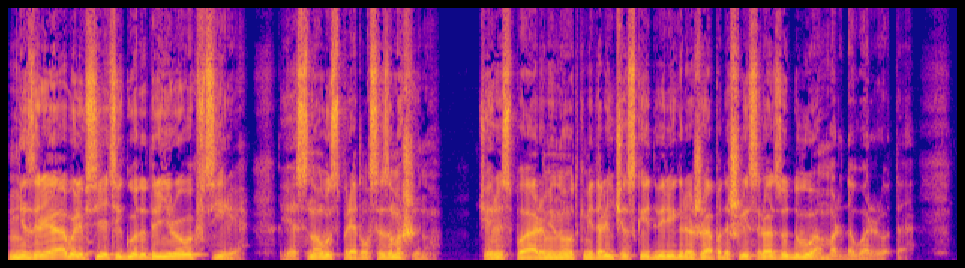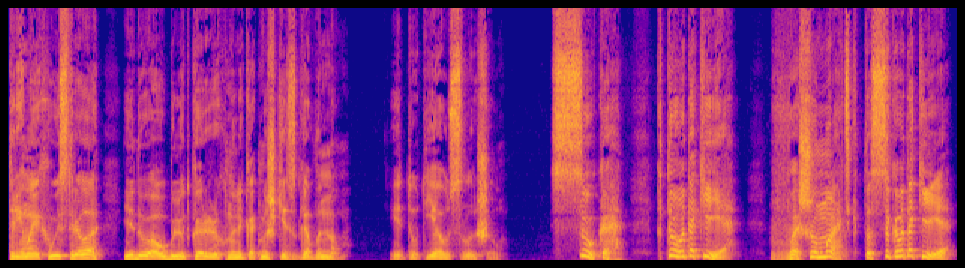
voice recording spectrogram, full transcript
Не зря были все эти годы тренировок в тире. Я снова спрятался за машину. Через пару минут к металлической двери гаража подошли сразу два мордоворота. Три моих выстрела и два ублюдка рухнули, как мешки с говном. И тут я услышал. «Сука! Кто вы такие? Вашу мать! Кто, сука, вы такие?»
